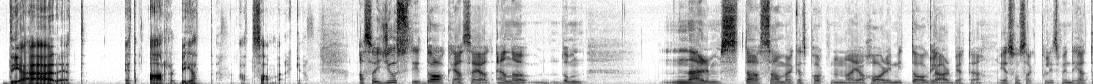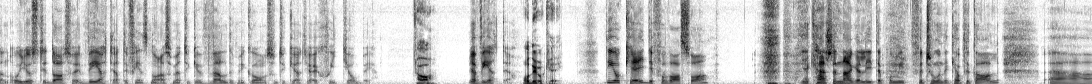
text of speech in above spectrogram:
det är ett, ett arbete att samverka. Alltså just idag kan jag säga att en av de närmsta samverkanspartnerna jag har i mitt dagliga arbete är som sagt Polismyndigheten. Och just idag så vet jag att det finns några som jag tycker väldigt mycket om som tycker att jag är skitjobbig. Ja, Jag vet det. och det är okej. Det är okej, det får vara så. Jag kanske naggar lite på mitt förtroendekapital. Eh,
